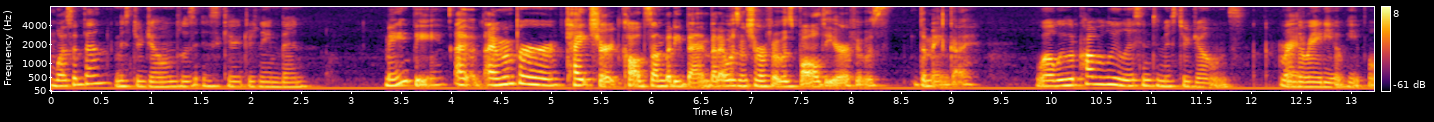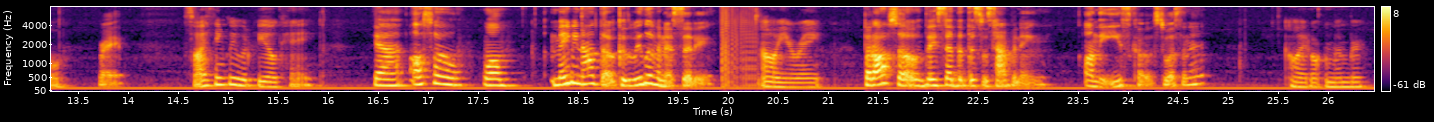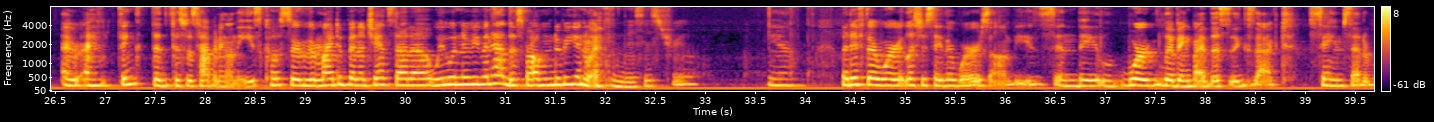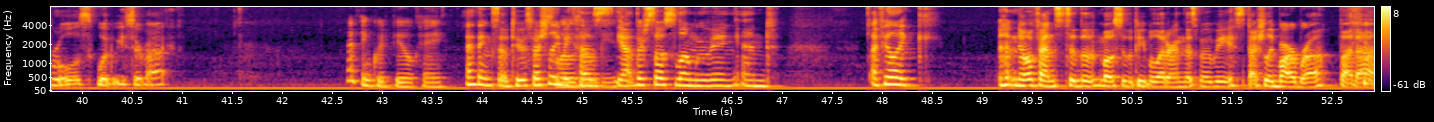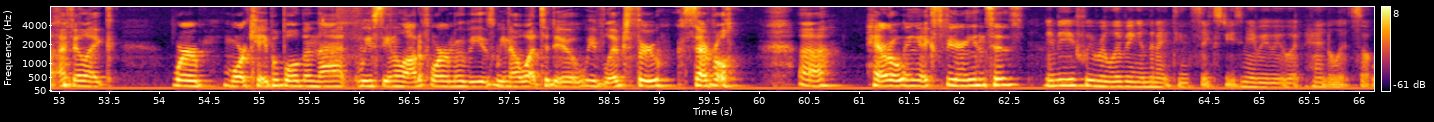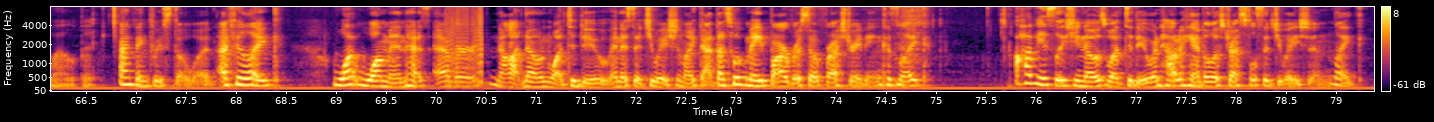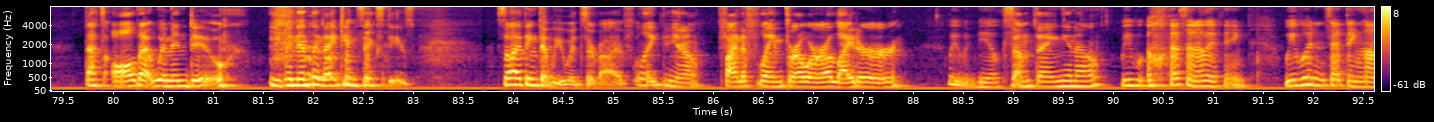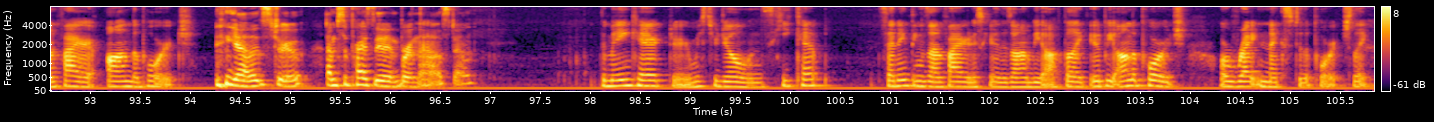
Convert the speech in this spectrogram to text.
Was it Ben? Mr. Jones was his character's name Ben? Maybe. I I remember Tight Shirt called somebody Ben, but I wasn't sure if it was Baldy or if it was the main guy. Well, we would probably listen to Mr. Jones, or Right. the radio people. Right. So I think we would be okay. Yeah. Also, well, maybe not though, because we live in a city. Oh, you're right. But also, they said that this was happening on the East Coast, wasn't it? Oh, I don't remember. I, I think that this was happening on the East Coast, so there might have been a chance that uh, we wouldn't have even had this problem to begin with. This is true. Yeah. But if there were, let's just say there were zombies and they were living by this exact same set of rules, would we survive? I think we'd be okay. I think so too, especially because zombies. yeah, they're so slow moving and I feel like no offense to the most of the people that are in this movie, especially Barbara, but uh, I feel like we're more capable than that. We've seen a lot of horror movies. We know what to do. We've lived through several uh, harrowing experiences. Maybe if we were living in the 1960s, maybe we would handle it so well. But I think we still would. I feel like what woman has ever not known what to do in a situation like that? That's what made Barbara so frustrating because, like, obviously she knows what to do and how to handle a stressful situation. Like, that's all that women do, even in the 1960s. So I think that we would survive. Like, you know, find a flamethrower, a lighter, or we would be okay. something, you know? We w- oh, that's another thing. We wouldn't set things on fire on the porch. yeah, that's true. I'm surprised they didn't burn the house down. The main character, Mr. Jones, he kept setting things on fire to scare the zombie off, but like it would be on the porch or right next to the porch. Like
